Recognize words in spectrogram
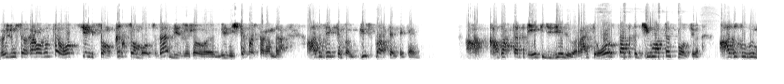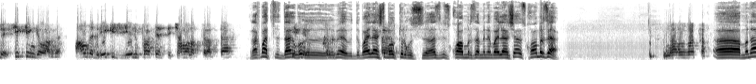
өзүңүздөр карап атсаңыздар отуз сегиз сом кырк сом болчу да биз ошо биз иштеп баштаганда. Азыр сексен сом жүз процент экен а казактардыкы эки жүз элүү орустардыкы жыйырма төрт болчу. Азыркы күндө сексенге барды. Ал да бир эки жүз элүү процентти чамалап турат да. Рахмат дагы эме байланышта болуп туруңуз азыр биз кубан мырза менен байланышабыз. Кубан мырза мына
